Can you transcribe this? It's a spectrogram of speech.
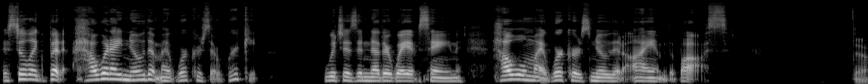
they're still like, but how would I know that my workers are working? Which is another way of saying, how will my workers know that I am the boss? Yeah,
